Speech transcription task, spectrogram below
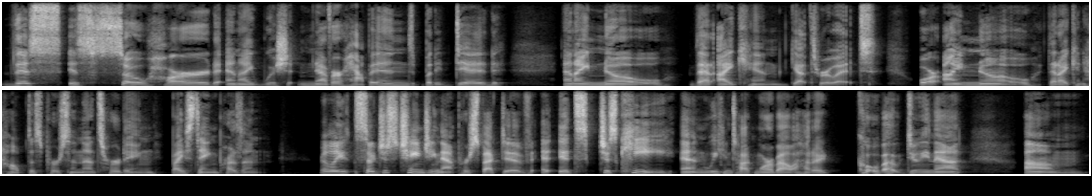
this is so hard and I wish it never happened, but it did. And I know that I can get through it. Or I know that I can help this person that's hurting by staying present. Really, so just changing that perspective, it's just key. And we can talk more about how to go about doing that. Um,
